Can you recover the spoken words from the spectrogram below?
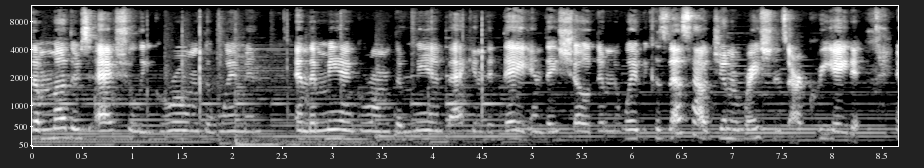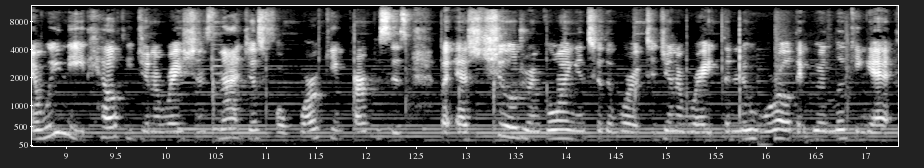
the mothers actually groomed the women and the men groomed the men back in the day and they showed them the way because that's how generations are created. And we need healthy generations, not just for working purposes, but as children going into the work to generate the new world that we're looking at.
